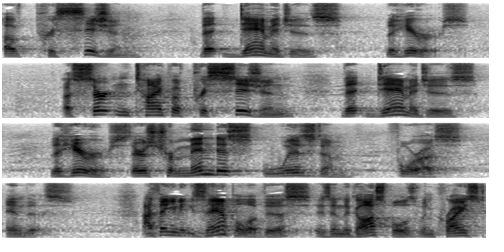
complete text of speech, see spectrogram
of precision that damages the hearers. A certain type of precision that damages the hearers. There's tremendous wisdom for us in this. I think an example of this is in the Gospels when Christ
